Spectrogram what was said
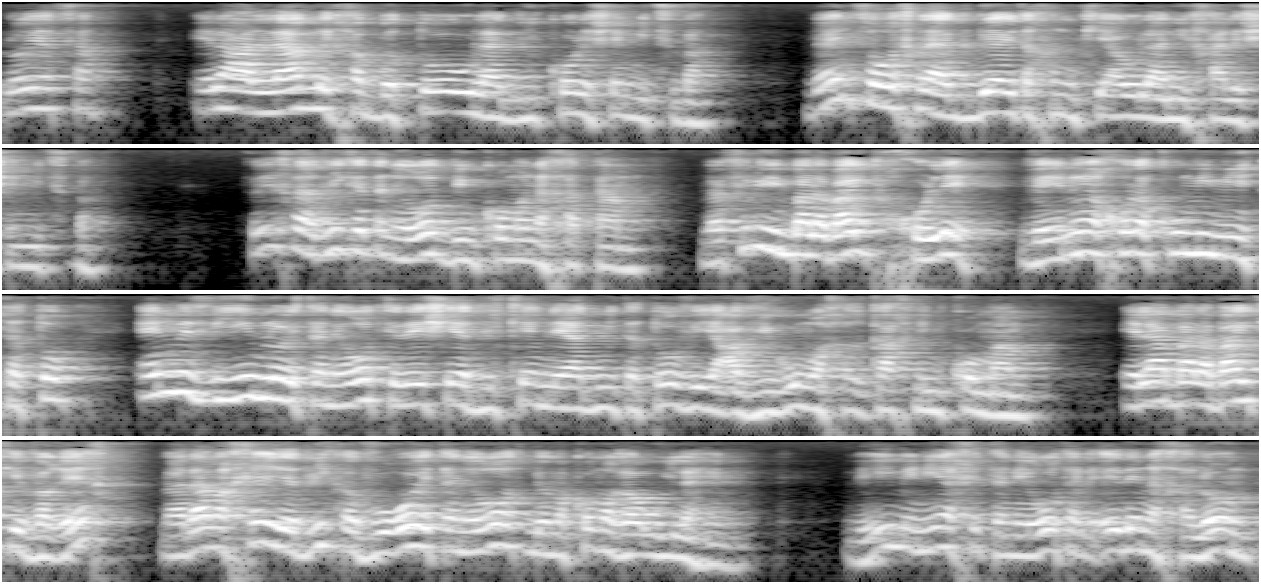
לא יצא. אלא עליו לכבותו ולהדליקו לשם מצווה. ואין צורך להגביה את החנוכיה ולהניחה לשם מצווה. צריך להדליק את הנרות במקום הנחתם, ואפילו אם בעל הבית חולה ואינו יכול לקום ממיטתו, אין מביאים לו את הנרות כדי שידליקם ליד מיטתו ויעבירום אחר כך למקומם, אלא בעל הבית יברך, ואדם אחר ידליק עבורו את הנרות במקום הראוי להם. ואם הניח את הנרות על עדן החלון,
